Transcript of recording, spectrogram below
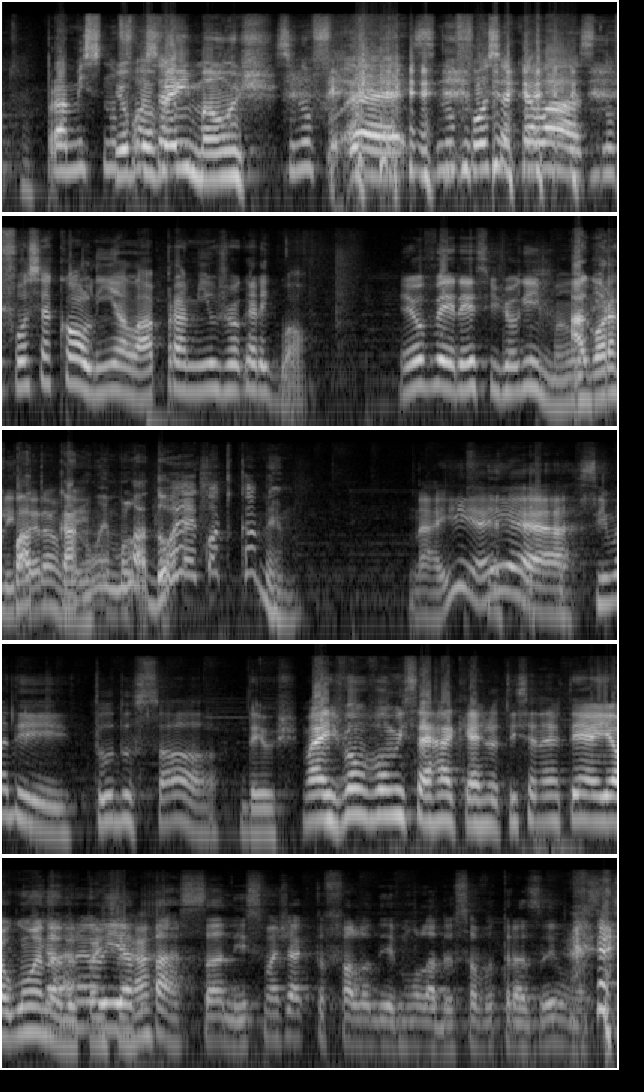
Pronto. Pra, mim, se não eu vou fosse. ver em mãos. Se não, fo- é, se não fosse aquela. Se não fosse a colinha lá, pra mim o jogo era igual. Eu verei esse jogo em mãos. Agora 4K literalmente. no emulador é 4K mesmo. Aí, aí é acima de tudo só Deus. Mas vamos, vamos encerrar aqui as notícias, né? Tem aí alguma, Nando, Cara, pra eu ia encerrar? passar nisso, mas já que tu falou de emulador, eu só vou trazer uma essa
